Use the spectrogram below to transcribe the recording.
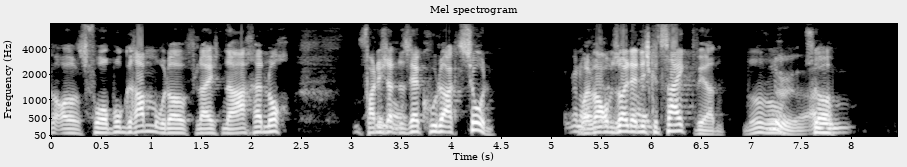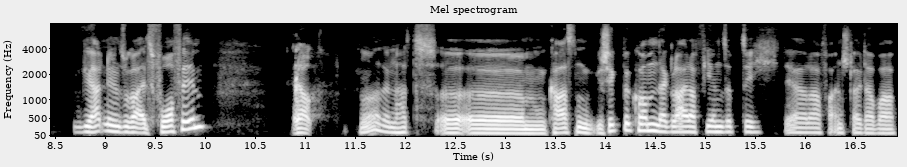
so als Vorprogramm oder vielleicht nachher noch. Fand ich das Genau. eine sehr coole Aktion. Genau, Weil warum soll der nicht gezeigt werden? Ne, so, Nö, tja, also, wir hatten ihn sogar als Vorfilm. ja, Ne, den hat äh, ähm, Carsten geschickt bekommen, der Gleiter 74, der da Veranstalter war.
